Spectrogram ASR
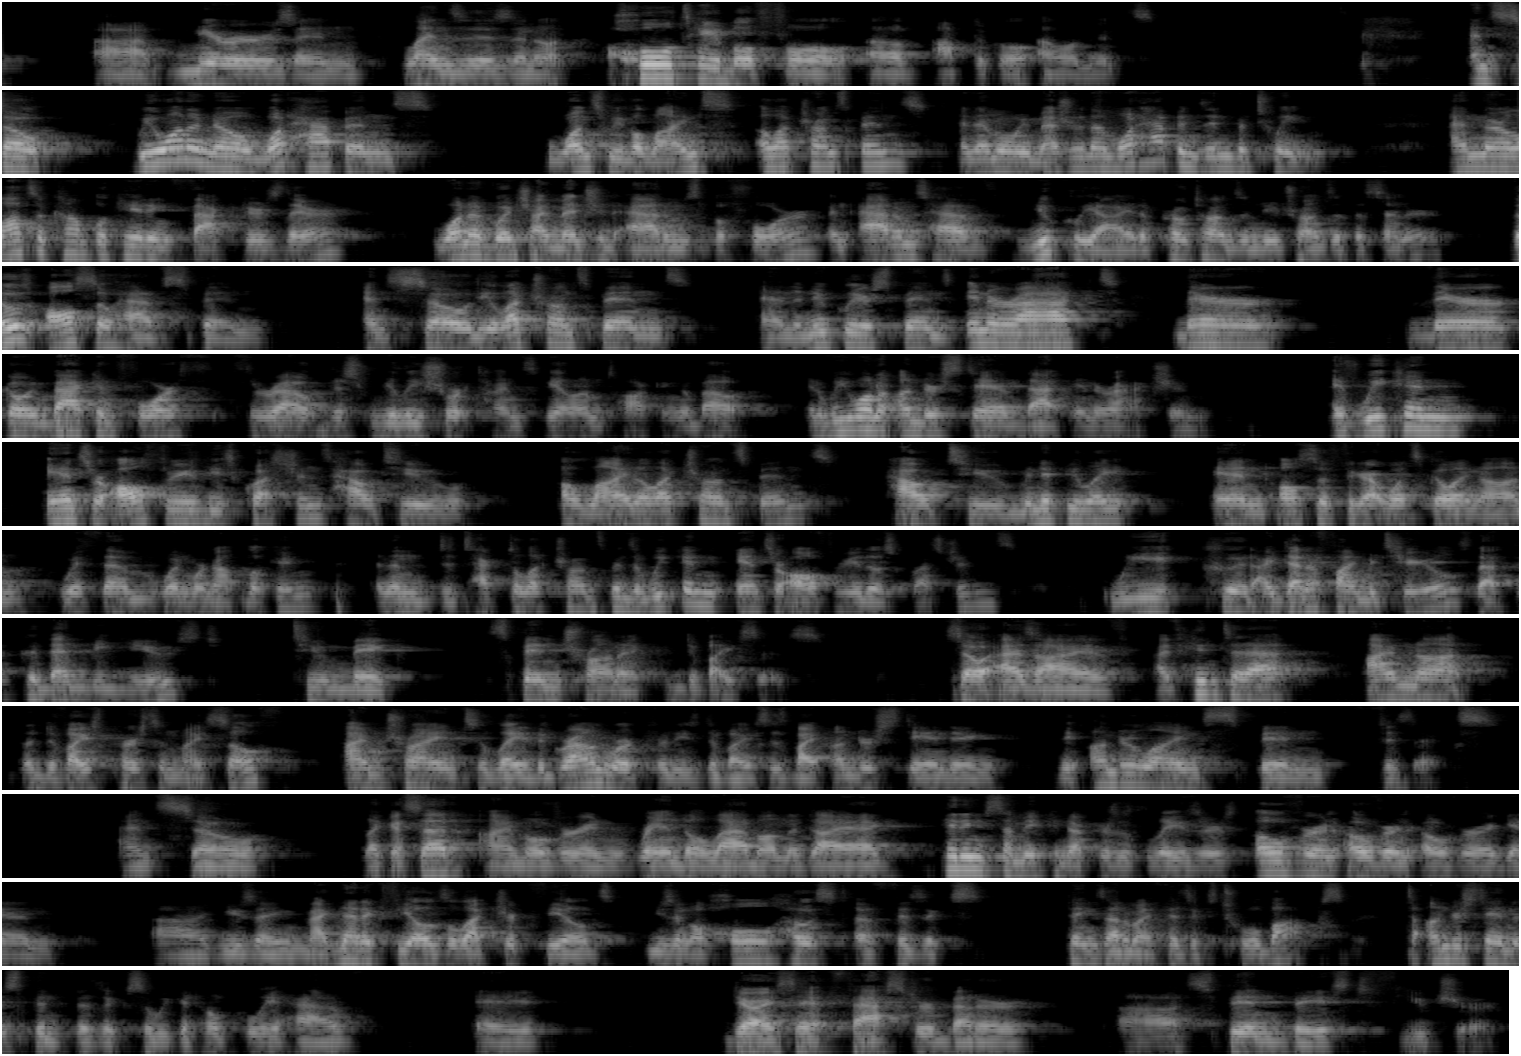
uh, mirrors and lenses and a, a whole table full of optical elements. And so we want to know what happens once we've aligned electron spins, and then when we measure them, what happens in between? And there are lots of complicating factors there, one of which I mentioned atoms before, and atoms have nuclei, the protons and neutrons at the center. Those also have spin. And so the electron spins and the nuclear spins interact. They're they're going back and forth throughout this really short time scale I'm talking about. And we want to understand that interaction. If we can answer all three of these questions, how to align electron spins, how to manipulate and also figure out what's going on with them when we're not looking, and then detect electron spins. If we can answer all three of those questions, we could identify materials that could then be used to make spintronic devices. So as I've, I've hinted at, I'm not a device person myself. I'm trying to lay the groundwork for these devices by understanding the underlying spin physics. And so, like I said, I'm over in Randall Lab on the Diag, hitting semiconductors with lasers over and over and over again, uh, using magnetic fields, electric fields, using a whole host of physics, things out of my physics toolbox to understand the spin physics so we can hopefully have a dare I say it, faster, better, uh, spin-based future.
